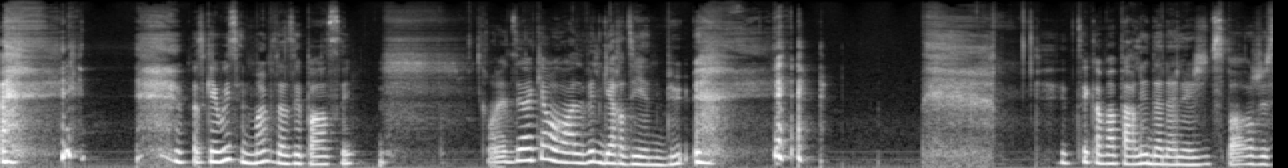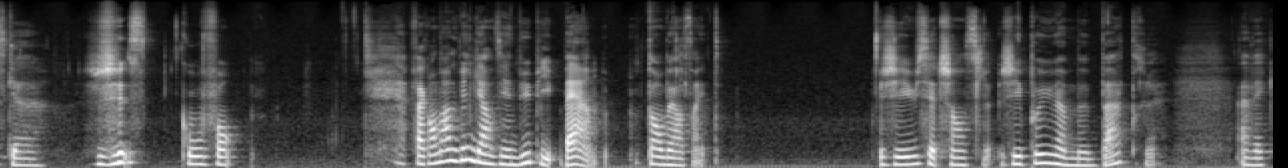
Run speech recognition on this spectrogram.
Parce que oui, c'est le même que ça s'est passé. On a dit OK, on va enlever le gardien de but. tu sais comment parler d'analogie de sport jusqu'à jusqu'au fond. Fait qu'on a enlevé le gardien de but, puis bam, tombé enceinte. J'ai eu cette chance-là. J'ai pas eu à me battre avec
